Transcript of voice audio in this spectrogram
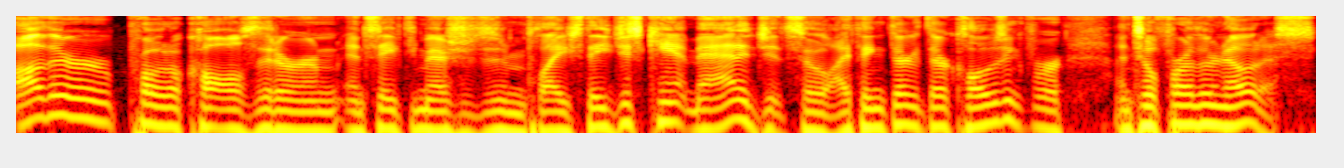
other protocols that are in, and safety measures in place, they just can't manage it. So I think they're they're closing for until further notice.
